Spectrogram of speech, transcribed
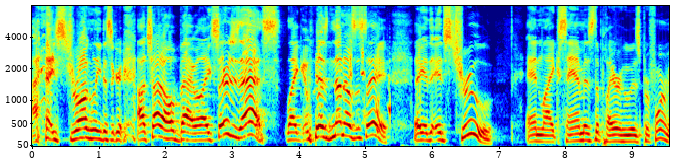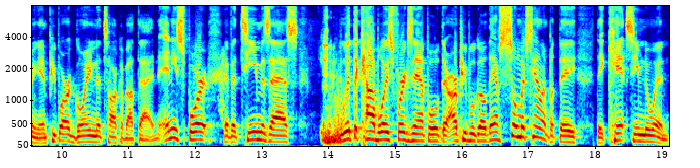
I, strongly disagree. I'll try to hold back. But like Surge's ass. Like there's nothing else to say. Like, it, it's true. And like Sam is the player who is performing, and people are going to talk about that. In any sport, if a team is ass, with the Cowboys, for example, there are people who go, they have so much talent, but they they can't seem to win.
